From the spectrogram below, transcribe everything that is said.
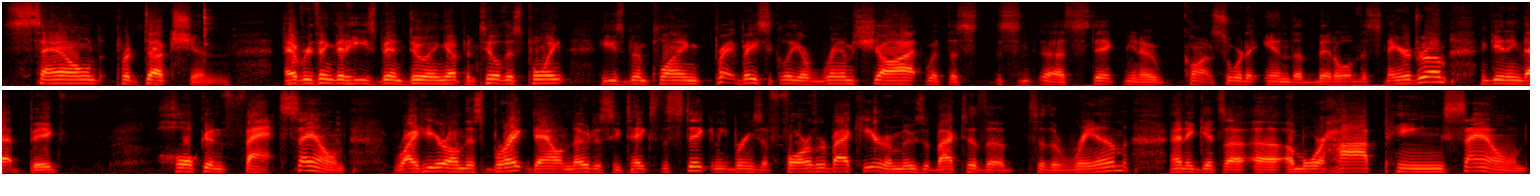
Sound production. everything that he's been doing up until this point, he's been playing basically a rim shot with the uh, stick, you know, sort of in the middle of the snare drum and getting that big hulking fat sound. Right here on this breakdown, notice he takes the stick and he brings it farther back here and moves it back to the to the rim and he gets a, a, a more high ping sound.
